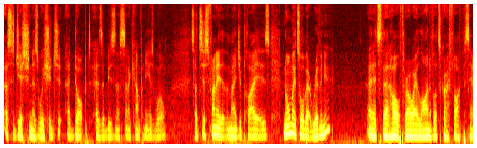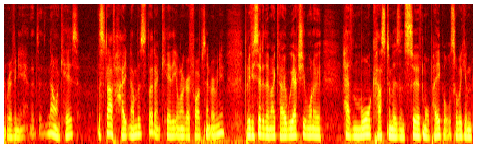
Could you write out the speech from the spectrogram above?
a suggestion as we should adopt as a business and a company as well. So it's just funny that the major players, normally it's all about revenue, and it's that whole throwaway line of let's go 5% revenue. No one cares. The staff hate numbers. They don't care that you want to go 5% revenue. But if you said to them, okay, we actually want to have more customers and serve more people so we can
